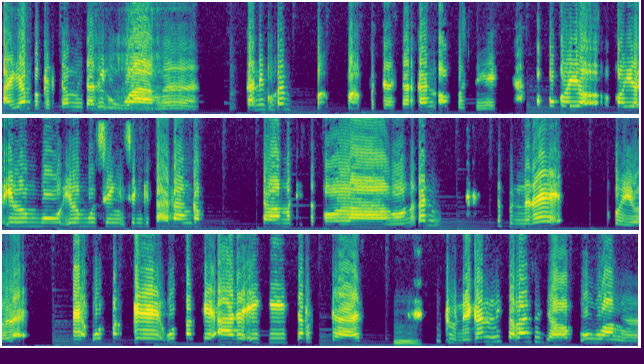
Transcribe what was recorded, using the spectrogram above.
Ayah bekerja mencari uang. eh. Kan iku kan berdasarkan apa sih? Apa koyo koyo ilmu ilmu sing sing kita tangkap selama di sekolah. Ngono kan sebenarnya apa yo lek nek uteke uteke arek iki cerdas Mm, Kudune kan bisa langsung jawab uang ya.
